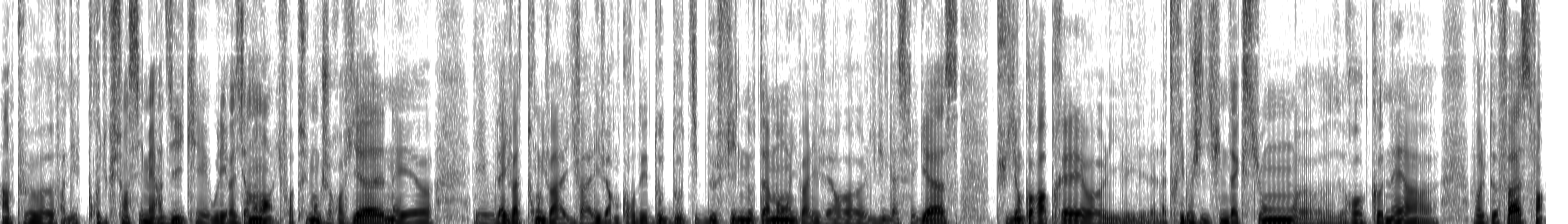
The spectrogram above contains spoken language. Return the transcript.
Un peu, euh, enfin des productions assez merdiques et où là il va se dire non non il faut absolument que je revienne et, euh, et là il va il va il va aller vers encore d'autres types de films notamment il va aller vers euh, Living Las Vegas puis encore après la trilogie des films d'action Rock Conner Volteface enfin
